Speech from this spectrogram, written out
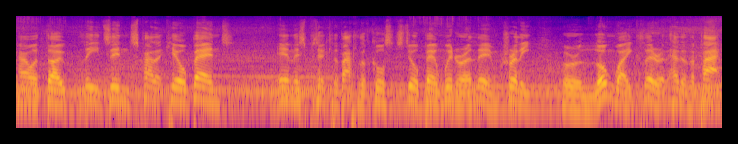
Howard, though, leads into Paddock Hill Bend in this particular battle. Of course, it's still Ben Winner and Liam Crilly who are a long way clear at the head of the pack.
